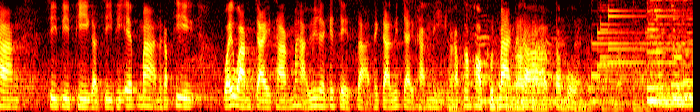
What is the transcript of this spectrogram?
ทาง CPP กับ CPF มากนะครับที่ไว้วางใจทางมหาวิทยาลัยเกษตรศาสตร์ในการวิจัยครั้งนี้นะครับต้องขอบคุณมากนะครับครับผม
